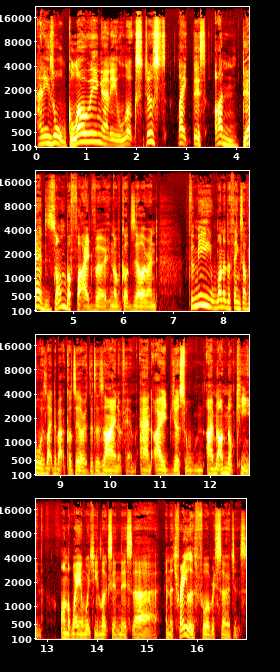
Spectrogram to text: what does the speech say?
And he's all glowing and he looks just like this undead, zombified version of Godzilla. And for me, one of the things I've always liked about Godzilla is the design of him. And I just, I'm, I'm not keen on the way in which he looks in this, uh, in the trailers for Resurgence.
